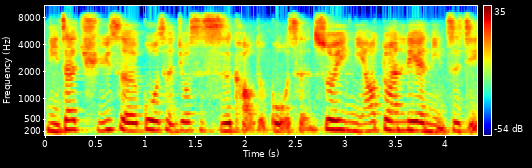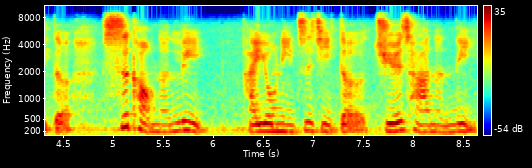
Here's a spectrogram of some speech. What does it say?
你在取舍的过程就是思考的过程，所以你要锻炼你自己的思考能力，还有你自己的觉察能力。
